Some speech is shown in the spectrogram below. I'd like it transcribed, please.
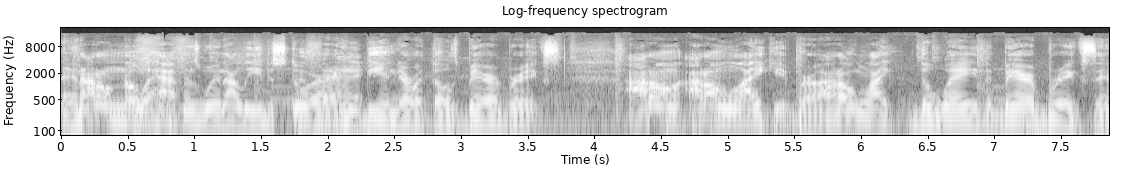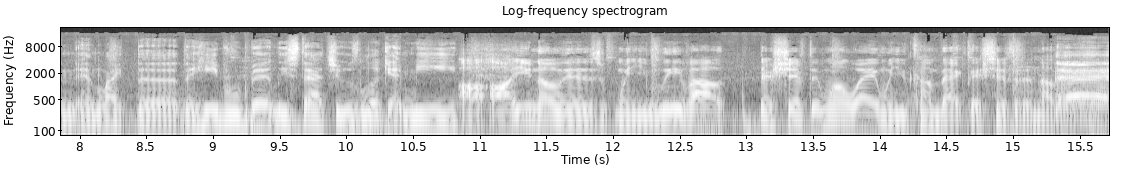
And I don't know what happens when I leave the store and he be in there with those bear bricks. I don't I don't like it, bro. I don't like the way the bear bricks and, and like the, the Hebru Brantley statues look at me. All, all you know is when you leave out, they're shifted one way. When you come back, they're shifted another way.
